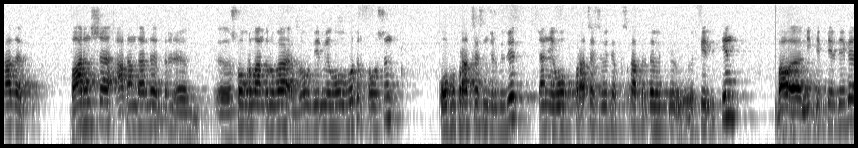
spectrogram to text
қазір барынша адамдарды бір э, шоғырландыруға жол бермеу болып отыр. Сол үшін оқу процесін жүргізеді және оқу процесі өте қысқа түрде өтке- өткендіктен мектептердегі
